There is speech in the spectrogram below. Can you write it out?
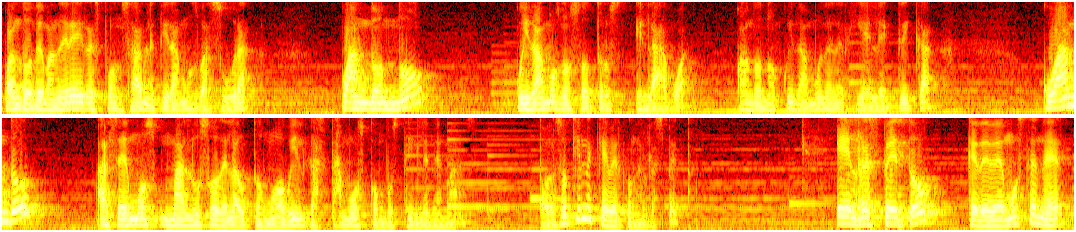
cuando de manera irresponsable tiramos basura, cuando no cuidamos nosotros el agua, cuando no cuidamos la energía eléctrica, cuando hacemos mal uso del automóvil, gastamos combustible de más. Todo eso tiene que ver con el respeto. El respeto que debemos tener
